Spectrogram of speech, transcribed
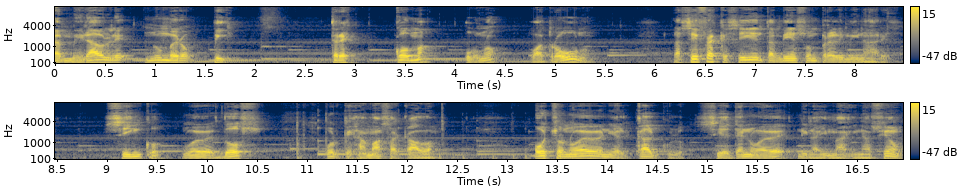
admirable número pi, 3,141. Las cifras que siguen también son preliminares. 5, 9, 2, porque jamás acaba. 8, 9 ni el cálculo, 7, 9 ni la imaginación,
